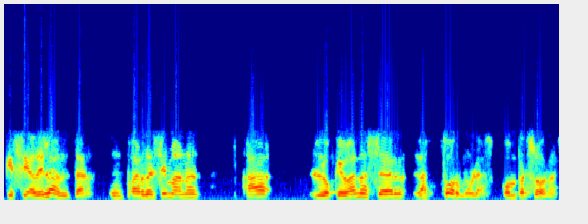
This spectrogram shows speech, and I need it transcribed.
que se adelanta un par de semanas a lo que van a ser las fórmulas con personas.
